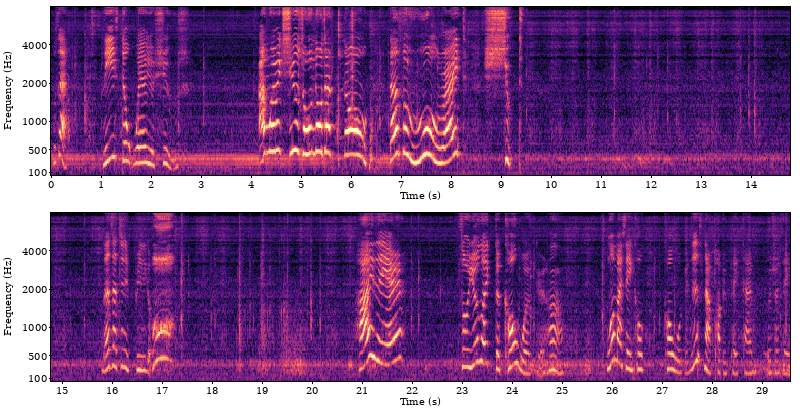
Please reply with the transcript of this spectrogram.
What's that? Please don't wear your shoes. I'm wearing shoes. Oh no, that no. That's a rule, right? Shoot. That's actually pretty good. Hi there. So you're like the co-worker, huh? What am I saying co co-worker? This is not Poppy Playtime. Should I say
